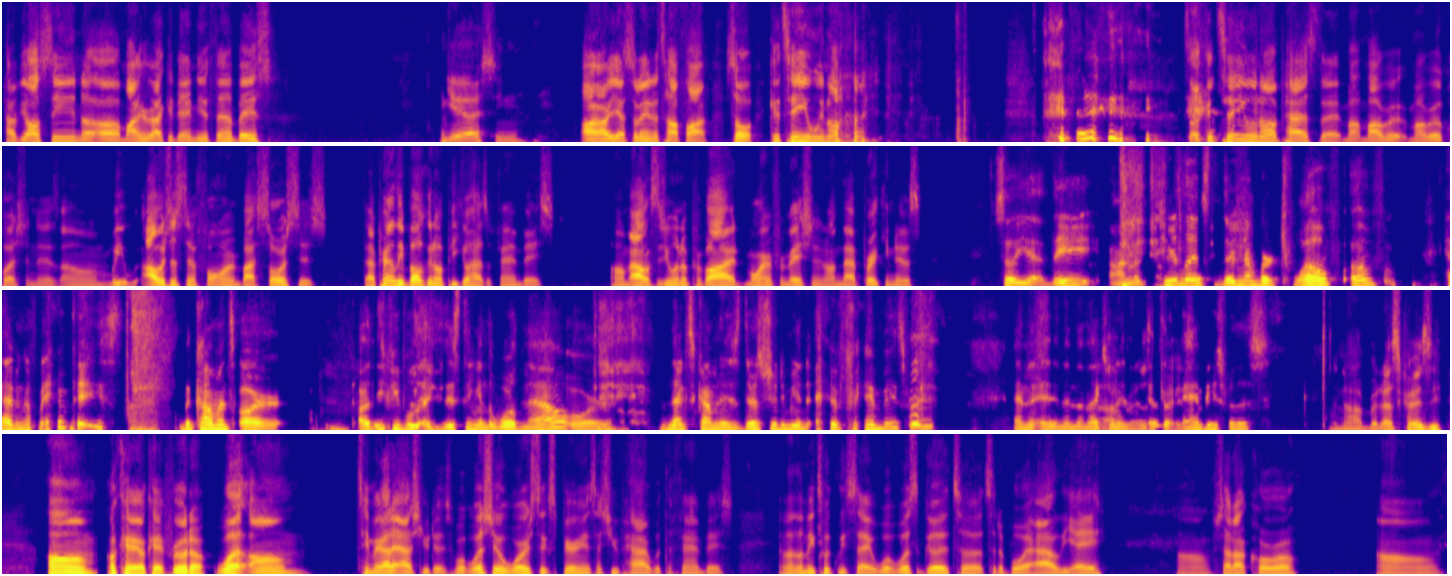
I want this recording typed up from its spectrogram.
Have y'all seen uh, uh My Hero Academia fan base? Yeah, I seen. All right, yeah. So they in the top five. So continuing on. so continuing on past that, my my real, my real question is, um, we I was just informed by sources that apparently Boku no Pico has a fan base. Um, Alex, did you want to provide more information on that breaking news? So yeah, they on the tier list, they're number 12 of having a fan base. The comments are are these people existing in the world now? Or the next comment is there shouldn't be a fan base for this? And, and then the next one is there's a fan base for this? Nah, but that's crazy. Um, okay, okay, Frudo, what um team, I gotta ask you this. What what's your worst experience that you've had with the fan base? And let, let me quickly say what what's good to to the boy Ali A. Um, shout out Coro. Um,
